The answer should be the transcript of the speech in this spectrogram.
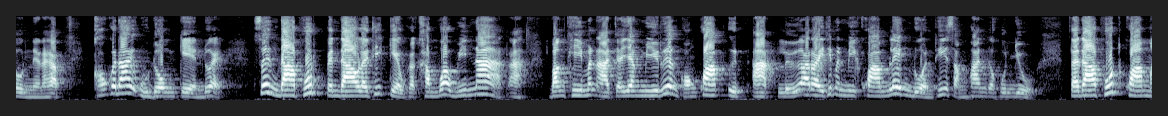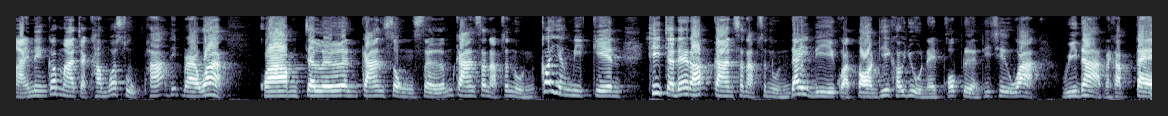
ตุลเนี่ยนะครับเขาก็ได้อุดมเกณฑ์ด้วย ซึ่งดาวพุธเป็นดาวอะไรที่เกี่ยวกับคำว่าวินาศอะบางทีมันอาจจะยังมีเรื่องของความอึดอัด หรืออะไรที่มันมีความเร่งด่วนที่สัมพันธ์กับคุณอยู่ แต่ดาวพุธความหมายหนึ่งก็มาจากคำว่าสุภะที่แปลว่า ความเจริญการส่งเสริมการสนับสนุนก็ยังมีเกณฑ์ที่จะได้รับการสนับสนุนได้ดีกว่าตอนที่เขาอยู่ในภพเรือนที่ชื่อว่าวินาศนะครับ แต่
